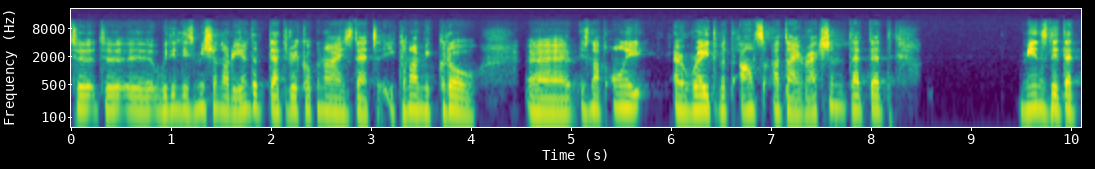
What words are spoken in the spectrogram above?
to, to uh, within this mission-oriented that recognize that economic growth uh, is not only a rate but also a direction that that means that, that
